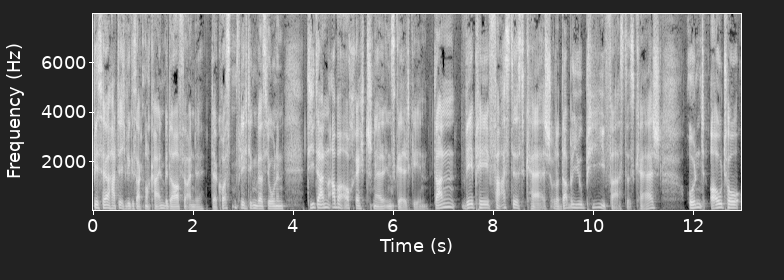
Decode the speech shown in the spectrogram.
Bisher hatte ich, wie gesagt, noch keinen Bedarf für eine der kostenpflichtigen Versionen, die dann aber auch recht schnell ins Geld gehen. Dann WP Fastest Cache oder WP Fastest Cache und Auto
